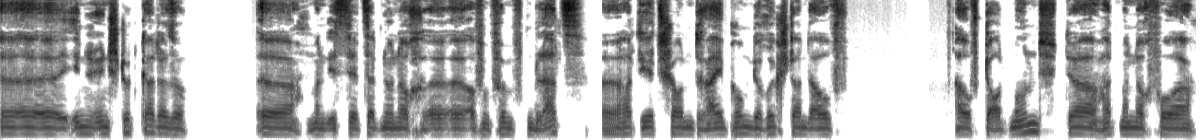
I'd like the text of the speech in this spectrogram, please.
äh, in, in Stuttgart. Also äh, man ist jetzt halt nur noch äh, auf dem fünften Platz, äh, hat jetzt schon drei Punkte Rückstand auf auf Dortmund. Da hat man noch vor,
